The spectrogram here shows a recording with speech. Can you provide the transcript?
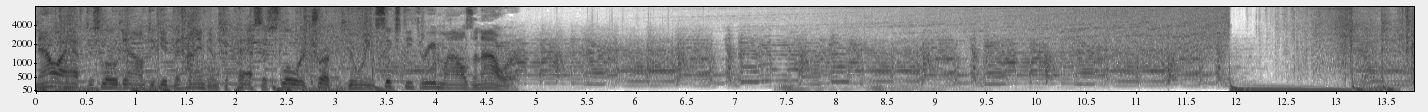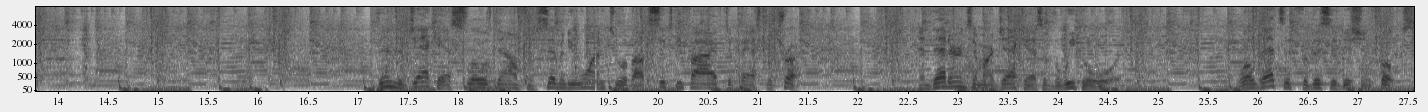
Now I have to slow down to get behind him to pass a slower truck doing 63 miles an hour. Then the jackass slows down from 71 to about 65 to pass the truck. And that earns him our Jackass of the Week award. Well, that's it for this edition, folks.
